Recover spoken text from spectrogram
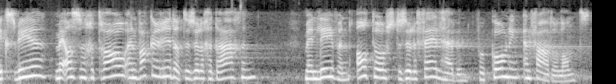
Ik zweer mij als een getrouw en wakker ridder te zullen gedragen... mijn leven altoos te zullen veil hebben voor koning en vaderland...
